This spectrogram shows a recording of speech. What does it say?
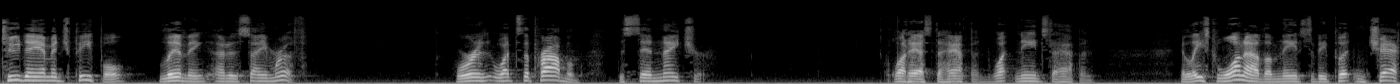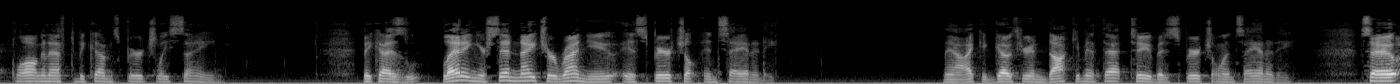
two damaged people living under the same roof. What's the problem? The sin nature. What has to happen? What needs to happen? At least one of them needs to be put in check long enough to become spiritually sane because letting your sin nature run you is spiritual insanity. Now, I could go through and document that too, but it's spiritual insanity. So,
